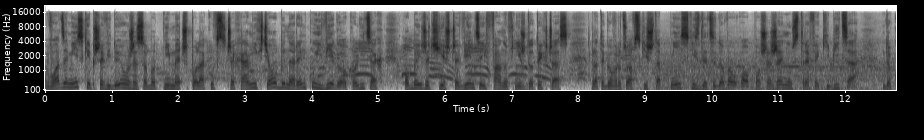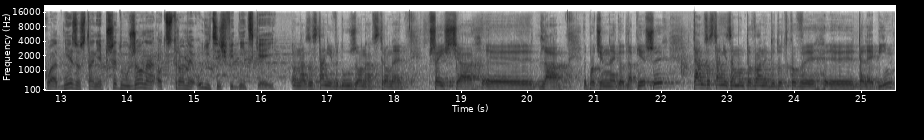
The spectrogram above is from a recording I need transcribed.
Władze miejskie przewidują, że sobotni mecz Polaków z Czechami chciałoby na rynku i w jego okolicach obejrzeć jeszcze więcej fanów niż dotychczas. Dlatego wrocławski sztab miejski zdecydował o poszerzeniu strefy kibica. Dokładnie zostanie przedłużona od strony ulicy Świdnickiej. Ona zostanie wydłużona w stronę przejścia y, dla podziemnego dla pieszych. Tam zostanie zamontowany dodatkowy y, telebin.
